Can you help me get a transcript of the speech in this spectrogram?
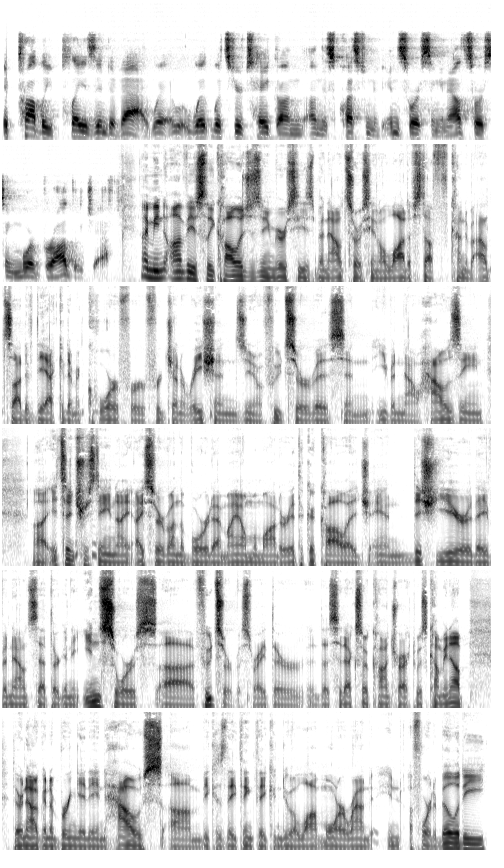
It probably plays into that. What's your take on, on this question of insourcing and outsourcing more broadly, Jeff? I mean, obviously, colleges and universities have been outsourcing a lot of stuff kind of outside of the academic core for, for generations, you know, food service and even now housing. Uh, it's interesting. I, I, serve on the board at my alma mater, Ithaca College, and this year they've announced that they're going to insource uh, food service, right? Their, the Sodexo contract was coming up. They're now going to bring it in house um, because they think they can do a lot more around affordability.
